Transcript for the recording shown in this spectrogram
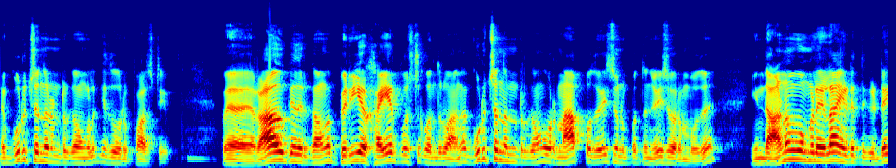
இந்த குருச்சந்திரன் இருக்கவங்களுக்கு இது ஒரு பாசிட்டிவ். இப்போ ராகுக்கு எது இருக்கவங்க பெரிய ஹையர் போஸ்ட்டுக்கு வந்துருவாங்க. குருச்சந்திரன் இருக்கவங்க ஒரு நாற்பது வயசு முப்பத்தஞ்சு வயசு வரும்போது இந்த அனுபவங்களை எல்லாம் எடுத்துக்கிட்டு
